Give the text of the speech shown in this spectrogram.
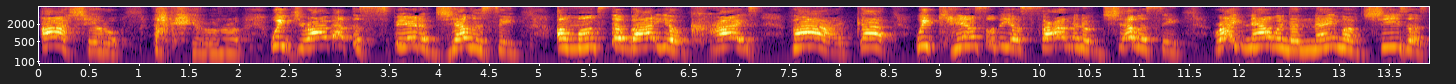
ah, we drive out the spirit of jealousy amongst the body of Christ. My God, we cancel the assignment of jealousy right now in the name of Jesus.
